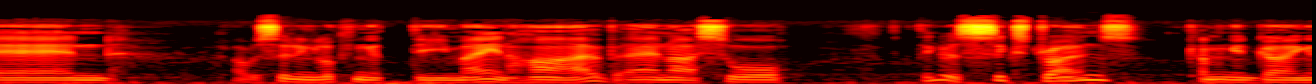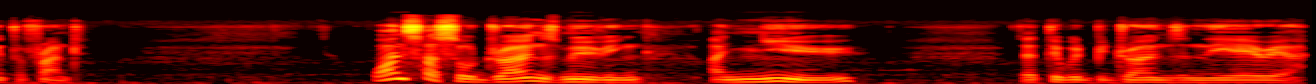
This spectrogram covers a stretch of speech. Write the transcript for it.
And I was sitting looking at the main hive and I saw, I think it was six drones coming and going at the front. Once I saw drones moving, I knew that there would be drones in the area.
